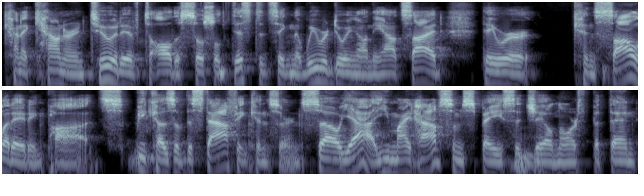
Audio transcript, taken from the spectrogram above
kind of counterintuitive to all the social distancing that we were doing on the outside. They were consolidating pods because of the staffing concerns. So yeah, you might have some space at Jail North, but then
